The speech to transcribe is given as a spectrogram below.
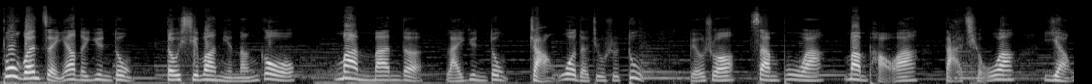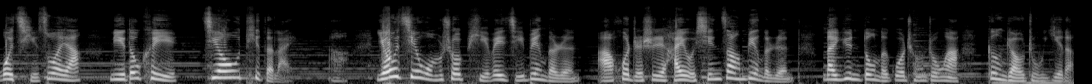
不管怎样的运动，都希望你能够慢慢的来运动，掌握的就是度。比如说散步啊、慢跑啊、打球啊、仰卧起坐呀，你都可以交替的来啊。尤其我们说脾胃疾病的人啊，或者是还有心脏病的人，那运动的过程中啊，更要注意的。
